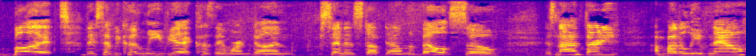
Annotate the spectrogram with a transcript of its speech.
but they said we couldn't leave yet because they weren't done sending stuff down the belt so it's 9:30. i'm about to leave now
